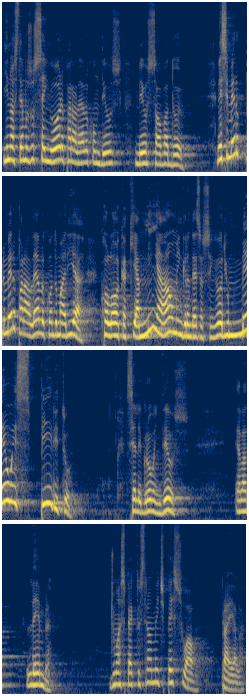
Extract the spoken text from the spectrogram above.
e nós temos o Senhor paralelo com Deus, meu Salvador. Nesse primeiro, primeiro paralelo, quando Maria coloca que a minha alma engrandece ao Senhor e o meu espírito se alegrou em Deus, ela lembra de um aspecto extremamente pessoal para ela.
